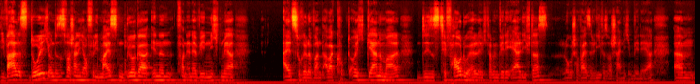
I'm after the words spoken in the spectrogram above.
die Wahl ist durch und es ist wahrscheinlich auch für die meisten BürgerInnen von NRW nicht mehr allzu relevant. Aber guckt euch gerne mal dieses TV-Duell, ich glaube im WDR lief das, logischerweise lief es wahrscheinlich im WDR, ähm,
